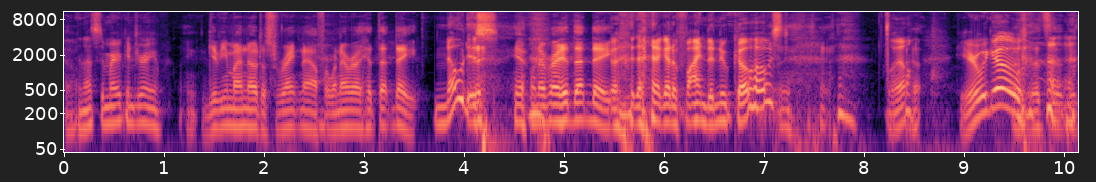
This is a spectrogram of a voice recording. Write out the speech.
Yeah. And that's the American dream. give you my notice right now for whenever I hit that date Notice yeah whenever I hit that date I got to find a new co-host. Well, here we go. That's it.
